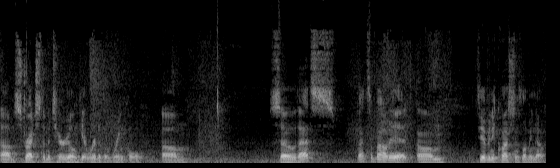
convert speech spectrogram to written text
um, stretch the material and get rid of the wrinkle. Um, so that's, that's about it. Um, if you have any questions, let me know.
